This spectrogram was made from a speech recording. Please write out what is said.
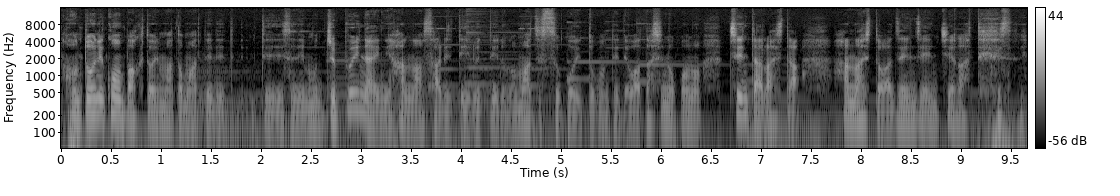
本当にコンパクトにまとまっててですねもう10分以内に話されているっていうのがまずすごいと思ってて私のこのちんたらした話とは全然違ってですね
